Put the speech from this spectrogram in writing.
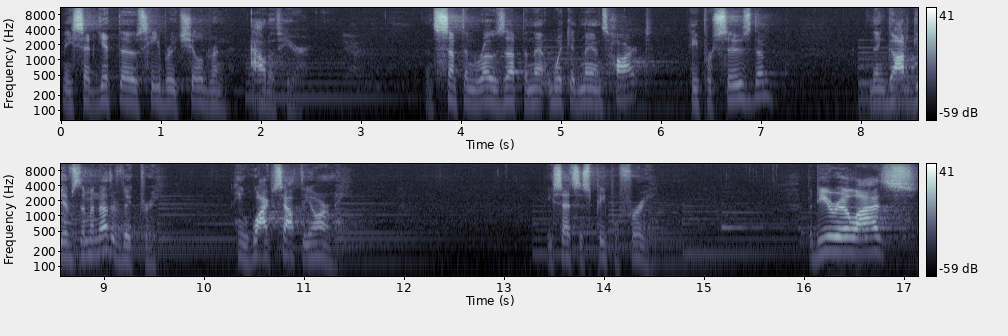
And he said, Get those Hebrew children out of here. And something rose up in that wicked man's heart. He pursues them. And then God gives them another victory. He wipes out the army. He sets his people free. But do you realize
